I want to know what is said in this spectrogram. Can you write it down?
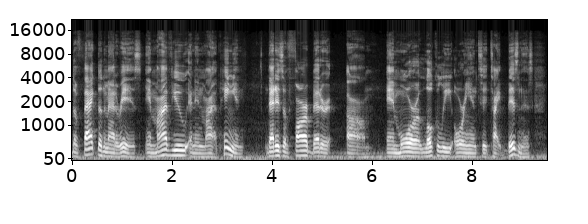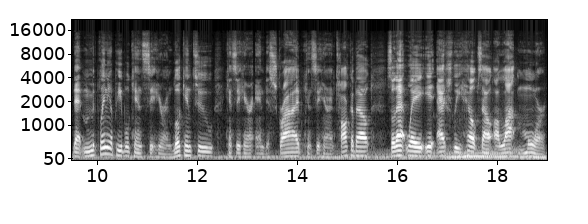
The fact of the matter is, in my view and in my opinion, that is a far better um, and more locally oriented type business that plenty of people can sit here and look into, can sit here and describe, can sit here and talk about. So that way it actually helps out a lot more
